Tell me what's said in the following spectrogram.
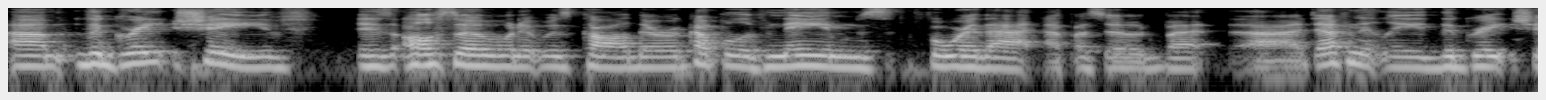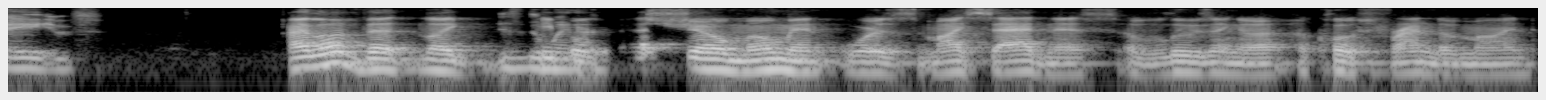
um, the Great Shave is also what it was called. There were a couple of names for that episode, but uh, definitely the Great Shave. I love that. Like people's winner. best show moment was my sadness of losing a, a close friend of mine.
